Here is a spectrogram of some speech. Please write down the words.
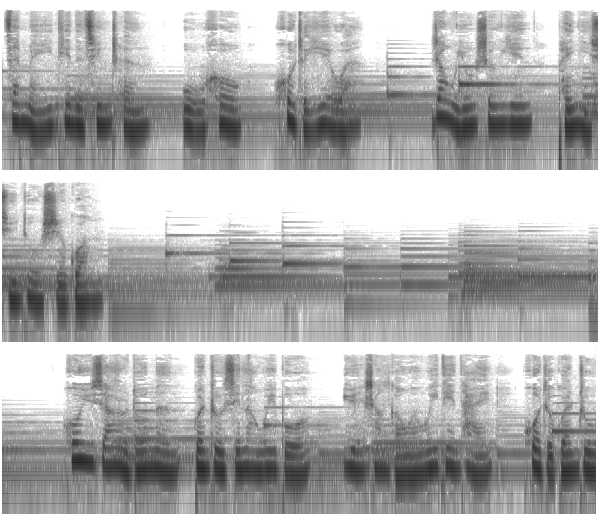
在每一天的清晨、午后或者夜晚，让我用声音陪你虚度时光。呼吁小耳朵们关注新浪微博“月上港湾微电台”，或者关注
